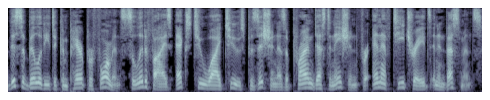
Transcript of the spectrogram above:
This ability to compare performance solidifies X2Y2's position as a prime destination for NFT trades and investments.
